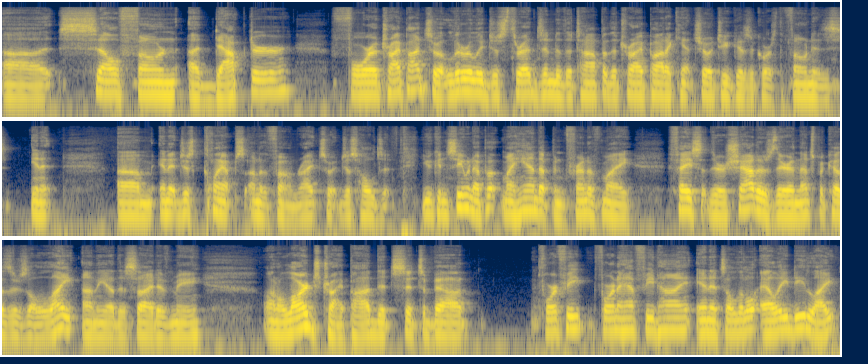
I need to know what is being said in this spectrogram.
uh, cell phone adapter for a tripod. So it literally just threads into the top of the tripod. I can't show it to you because, of course, the phone is in it. Um, and it just clamps onto the phone, right? So it just holds it. You can see when I put my hand up in front of my face there are shadows there, and that's because there's a light on the other side of me on a large tripod that sits about four feet, four and a half feet high, and it's a little LED light.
